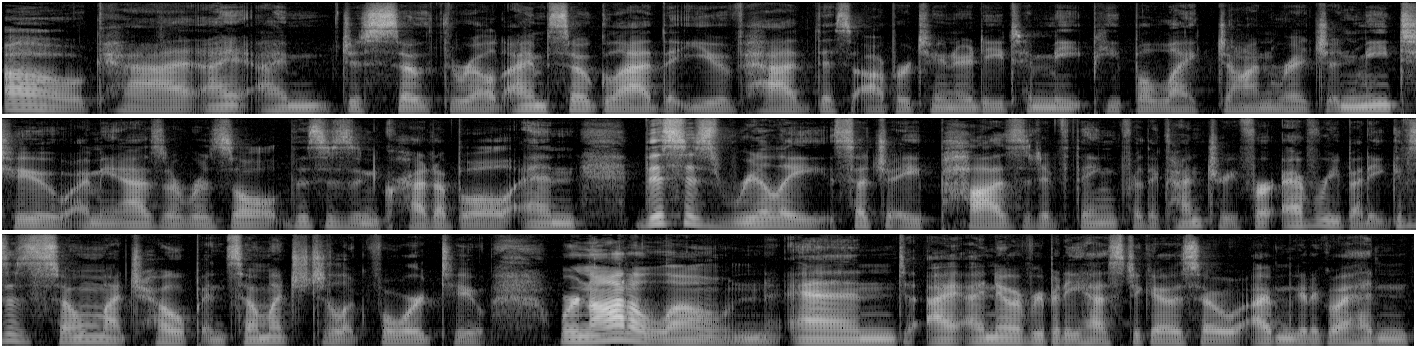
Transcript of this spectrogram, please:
Oh, Kat, I, I'm just so thrilled. I'm so glad that you've had this opportunity to meet people like John Rich and me too. I mean, as a result, this is incredible. And this is really such a positive thing for the country, for everybody. It gives us so much hope and so much to look forward to. We're not alone. And I, I know everybody has to go, so I'm going to go ahead and,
